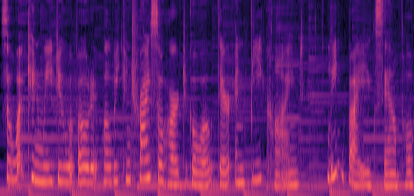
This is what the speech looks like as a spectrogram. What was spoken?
So, what can we do about it? Well, we can try so hard to go out there and be kind lead by example.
